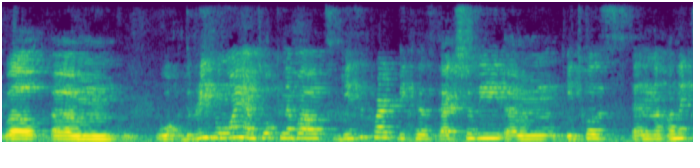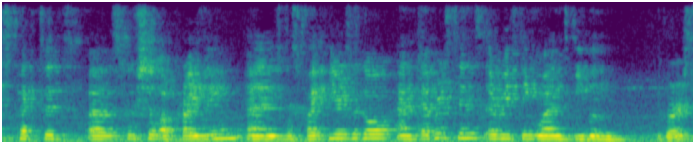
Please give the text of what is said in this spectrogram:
Well, um, the reason why I'm talking about Gezi Park because actually um, it was an unexpected uh, social uprising and it was five years ago and ever since everything went even worse.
